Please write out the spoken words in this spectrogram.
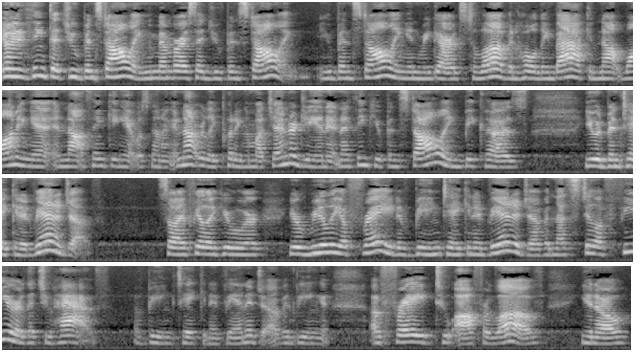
you know, I think that you've been stalling. Remember, I said you've been stalling. You've been stalling in regards to love and holding back and not wanting it and not thinking it was going to, and not really putting much energy in it. And I think you've been stalling because you had been taken advantage of. So I feel like you were you're really afraid of being taken advantage of, and that's still a fear that you have of being taken advantage of and being afraid to offer love. You know,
